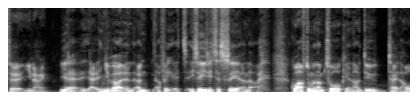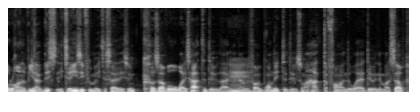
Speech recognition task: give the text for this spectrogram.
to you know. Yeah, and you're right, and, and I think it's, it's easy to see it. And I, quite often when I'm talking, I do take the whole line of you know this. It's easy for me to say this because I've always had to do that. You know, if I wanted to do something, I had to find a way of doing it myself.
